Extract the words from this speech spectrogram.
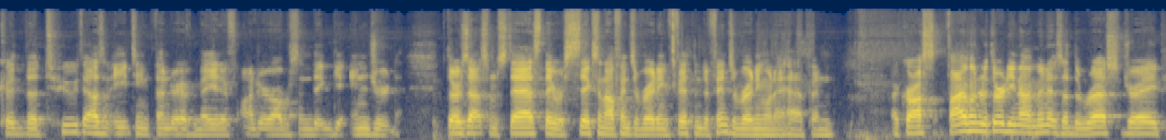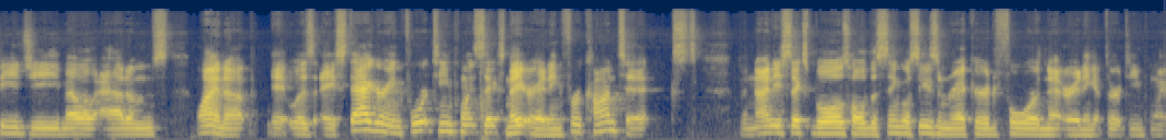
could the 2018 Thunder have made if Andre Roberson didn't get injured? Throws out some stats. They were sixth in offensive rating, fifth in defensive rating when it happened. Across 539 minutes of the rest, Dre, PG, Melo, Adams lineup, it was a staggering 14.6 net rating. For context, the 96 Bulls hold the single season record for net rating at 13.4.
